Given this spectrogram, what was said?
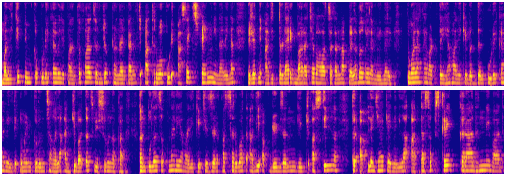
मलिकेत नेमकं पुढे काय होईल? पाहणं तर फार ठरणार कारण की अथर्व पुढे असा एक स्टँड घेणार आहे ना त्याच्यातनी अजित तर डायरेक्ट बाराच्या भावात जाताना आपल्याला बघायला मिळणार आहे. तुम्हाला काय वाटतं? ह्या मालिकेबद्दल पुढे काय होईल ते कमेंट करून सांगायला अजिबातच विसरू नका. कारण तुला जपणार या मालिकेचे. जर का सर्वात आधी अपडेट जाणून घ्यायचे असतील ना तर आपल्या ह्या चॅनेलला आता सबस्क्राईब करा. धन्यवाद.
